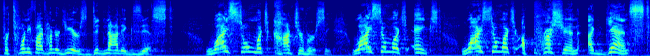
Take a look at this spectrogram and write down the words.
for 2,500 years did not exist. Why so much controversy? Why so much angst? Why so much oppression against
